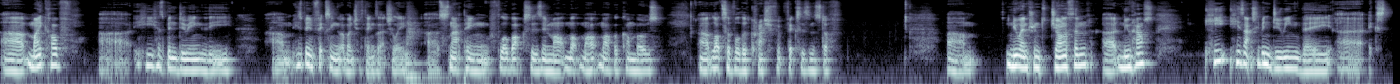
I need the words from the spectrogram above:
Uh, Mykov uh, he has been doing the um, he's been fixing a bunch of things actually, uh, snapping flow boxes in mar- mar- marker combos, uh, lots of other crash fixes and stuff. Um, new entrant Jonathan uh, Neuhauser, he he's actually been doing the, uh, ex-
